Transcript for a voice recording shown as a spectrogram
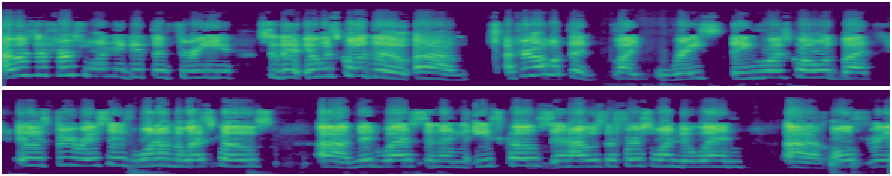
I was the first one to get the three. So that it was called the um, I forgot what the like race thing was called, but it was three races, one on the West Coast, uh, Midwest, and then the East Coast. And I was the first one to win um, all three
